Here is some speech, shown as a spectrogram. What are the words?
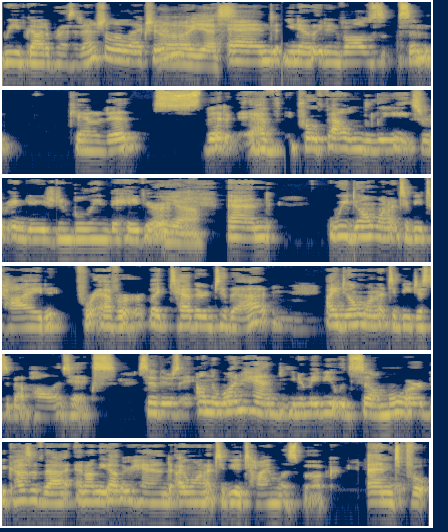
we've got a presidential election. Oh yes, and you know it involves some candidates that have profoundly sort of engaged in bullying behavior. Yeah, and we don't want it to be tied forever, like tethered to that. Mm-hmm I don't want it to be just about politics. So there's, on the one hand, you know, maybe it would sell more because of that. And on the other hand, I want it to be a timeless book. And for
